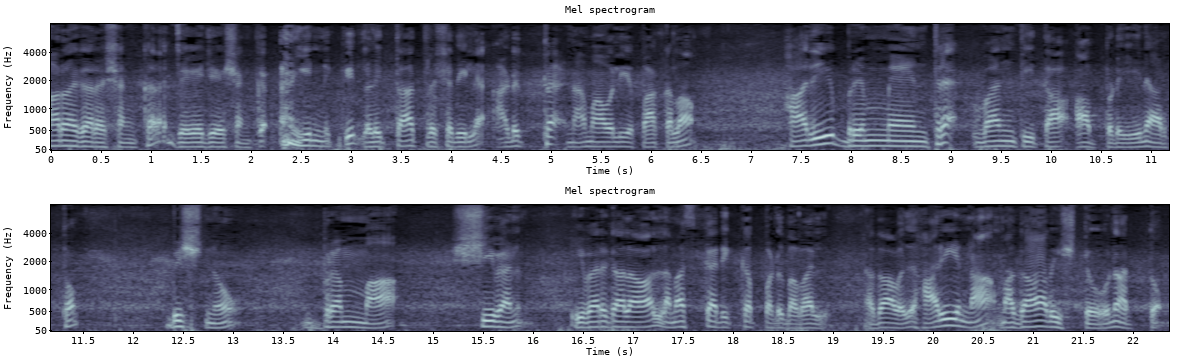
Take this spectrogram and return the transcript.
ஹரஹர சங்கர் ஜெய ஜெயசங்கர். இன்னைக்கு லலிதா திரஷதியில் அடுத்த நாமாவளியை பார்க்கலாம். ஹரி பிரம்மேந்திர வந்திதா அப்படின்னு அர்த்தம். விஷ்ணு பிரம்மா சிவன் இவர்களால் நமஸ்கரிக்கப்படுபவள். அதாவது ஹரின்னா மகாவிஷ்ணுன்னு அர்த்தம்.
